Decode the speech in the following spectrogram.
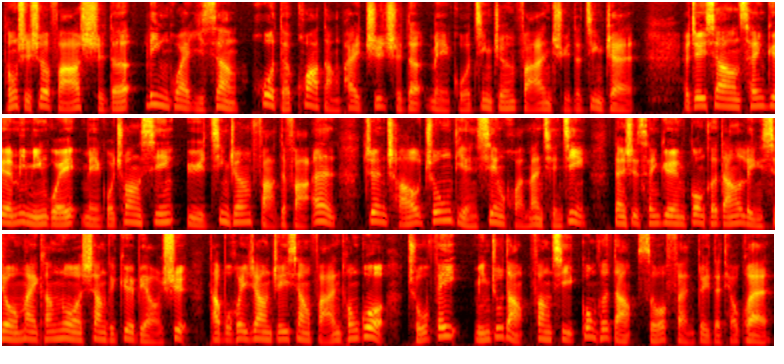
同时设法使得另外一项获得跨党派支持的美国竞争法案取得进展。而这项参院命名为《美国创新与竞争法》的法案，正朝终点线缓慢前进。但是，参院共和党领袖麦康诺上个月表示，他不会让这项法案通过，除非民主党放弃共和党所反对的条款。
